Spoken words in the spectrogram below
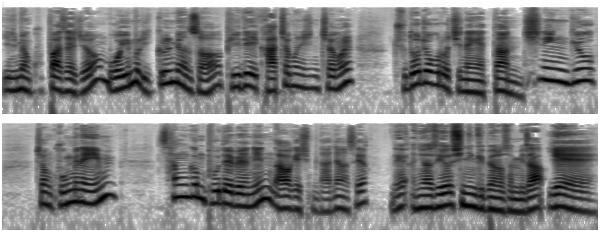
일명 국바세죠. 모임을 이끌면서 비대위 가처분 신청을 주도적으로 진행했던 신인규 전 국민의힘 상금 부대변인 나와 계십니다. 안녕하세요. 네, 안녕하세요. 신인규 변호사입니다. 예.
